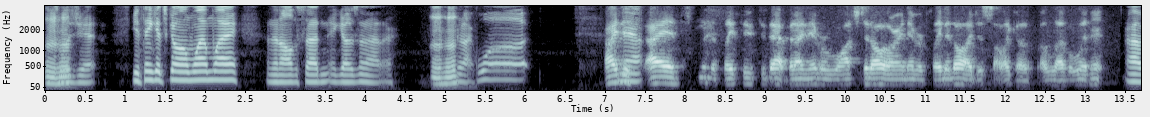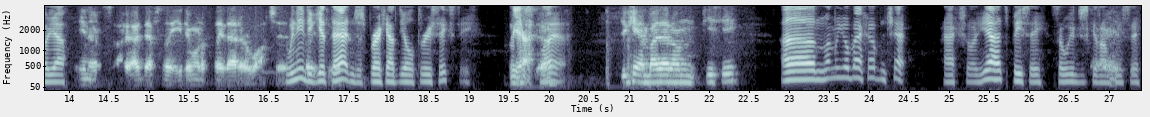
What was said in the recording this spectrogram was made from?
it's Mhm. legit. You think it's going one way, and then all of a sudden it goes another. Mm-hmm. You're like, what? I just I had seen the playthrough through that, but I never watched it all or I never played it all. I just saw like a, a level in it, Oh yeah. you know. So I, I definitely either want to play that or watch it. We need to get through. that and just break out the old 360. Yeah. Play it. You can't buy that on PC. Um, let me go back up and check. Actually, yeah, it's PC, so we just get on Alright. PC.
